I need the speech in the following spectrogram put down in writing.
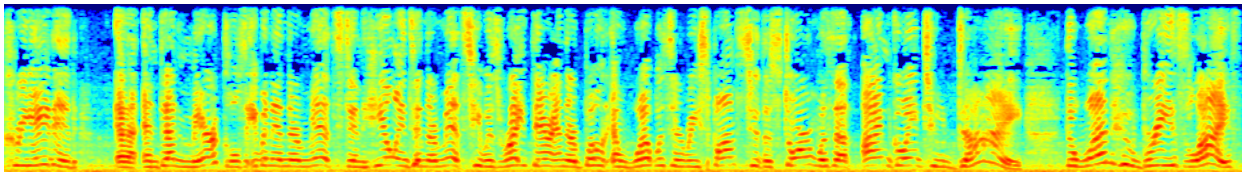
created and done miracles even in their midst and healings in their midst. He was right there in their boat. And what was their response to the storm was that I'm going to die. The one who breathes life,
